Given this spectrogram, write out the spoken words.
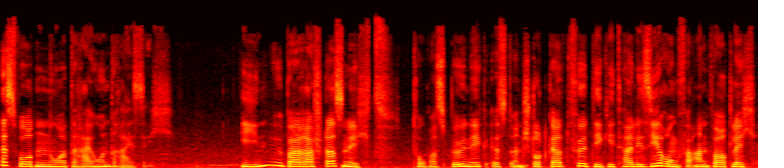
Es wurden nur 33. Ihn überrascht das nicht. Thomas Bönig ist in Stuttgart für Digitalisierung verantwortlich.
